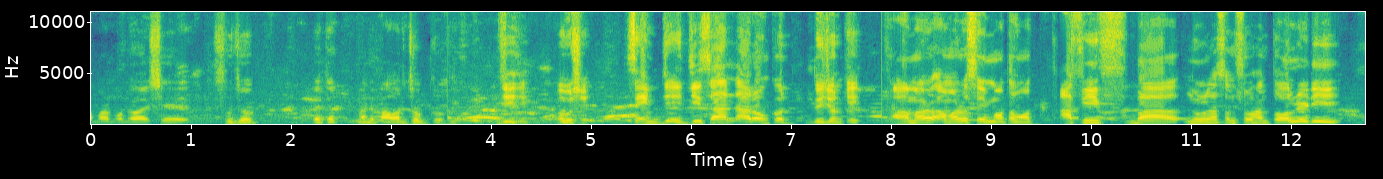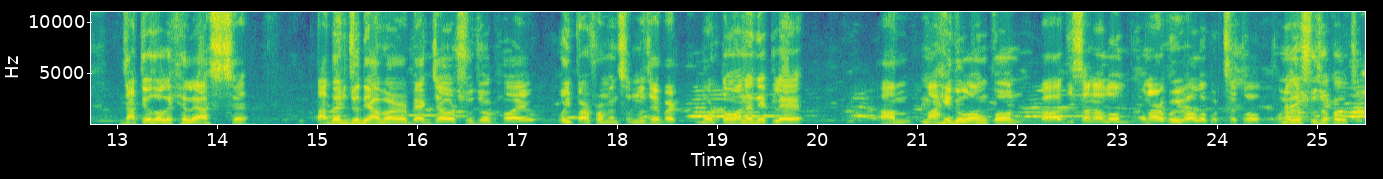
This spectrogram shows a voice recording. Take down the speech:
আমার মনে হয় সে সুযোগ পেতে মানে পাওয়ার যোগ্য। জি জি অবশ্যই। সেম জিসান আর অঙ্কন দুইজনকে আমার আমারও সেম মতামত। আফিফ বা নুরুল হাসান সোহান তো অলরেডি জাতীয় দলে খেলে আসছে। তাদের যদি আবার ব্যাক যাওয়ার সুযোগ হয় ওই পারফরমেন্স অনুযায়ী বাট বর্তমানে দেখলে মাহিদুল অঙ্কন বা জিসান আলম, ওনারা খুবই ভালো করছে তো ওনাদের সুযোগ হওয়া উচিত।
